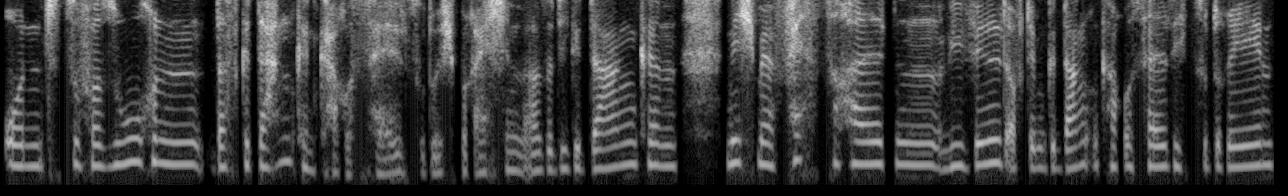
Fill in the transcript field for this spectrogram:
und zu versuchen, das Gedankenkarussell zu durchbrechen. Also die Gedanken nicht mehr festzuhalten, wie wild auf dem Gedankenkarussell sich zu drehen,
